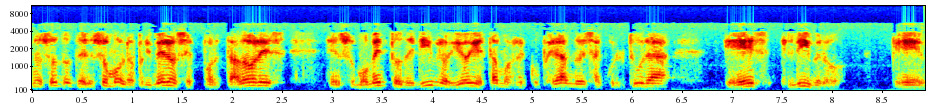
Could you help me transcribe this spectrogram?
Nosotros somos los primeros exportadores en su momento de libro y hoy estamos recuperando esa cultura que es el libro, que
